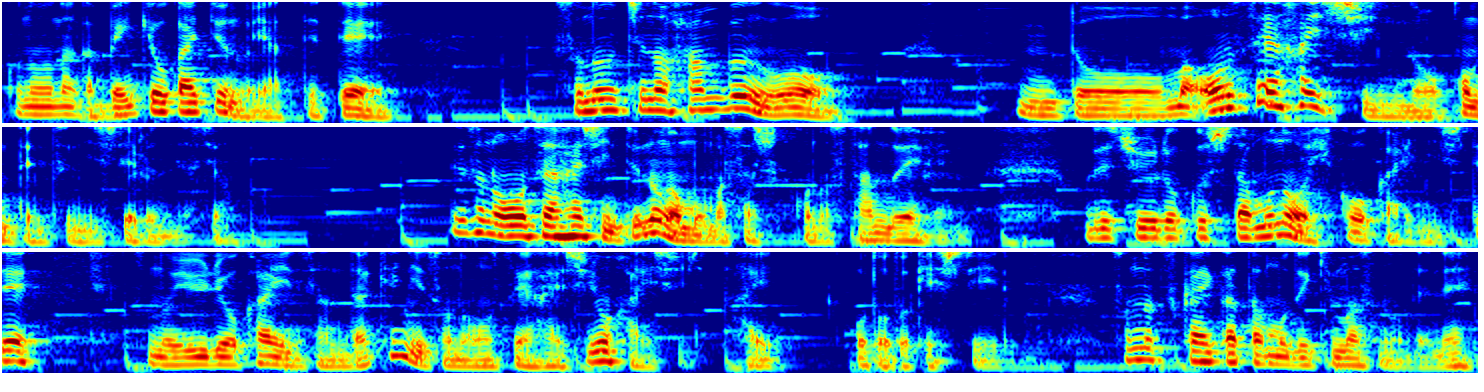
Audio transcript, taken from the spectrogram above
このなんか勉強会っていうのをやっててそのうちの半分をうんとまあ、音声配信のコンテンツにしてるんですよ。でその音声配信っていうのがもうまさしくこのスタンド FM で収録したものを非公開にしてその有料会員さんだけにその音声配信を配信、はい、お届けしている。そんな使い方もできますのでね。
